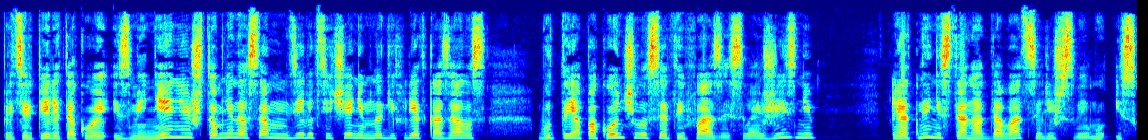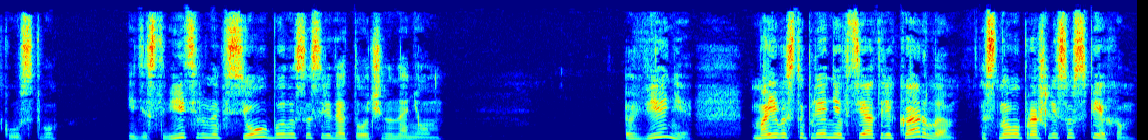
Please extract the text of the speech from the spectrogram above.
претерпели такое изменение, что мне на самом деле в течение многих лет казалось, будто я покончила с этой фазой своей жизни и отныне стану отдаваться лишь своему искусству. И действительно, все было сосредоточено на нем. В Вене мои выступления в театре Карла снова прошли с успехом.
